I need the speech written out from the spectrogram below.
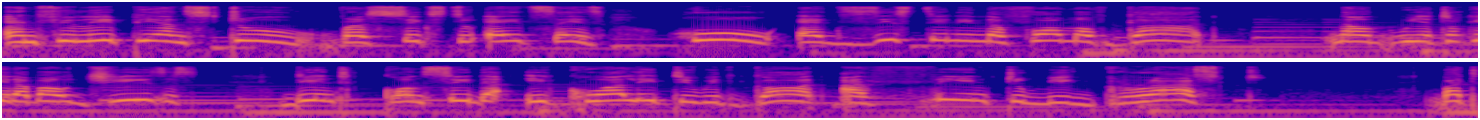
And Philippians 2, verse 6 to 8 says, Who existing in the form of God. Now we are talking about Jesus, didn't consider equality with God a thing to be grasped, but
